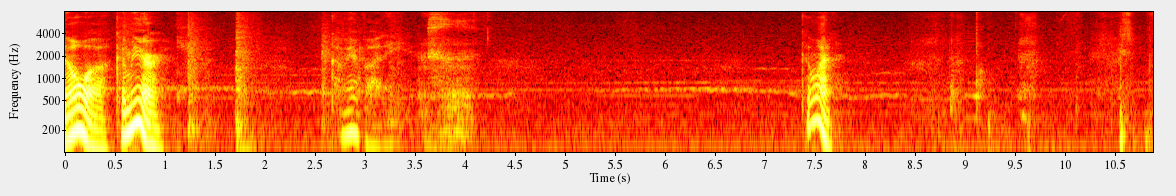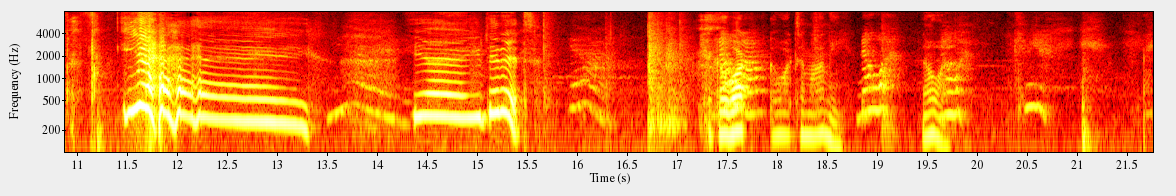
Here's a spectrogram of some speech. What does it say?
Noah, come here. Come here, buddy. Come on. Yay! Yay, you did it. Yeah. Here, go walk go walk to mommy. Noah. Noah. Noah. Come here. Come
